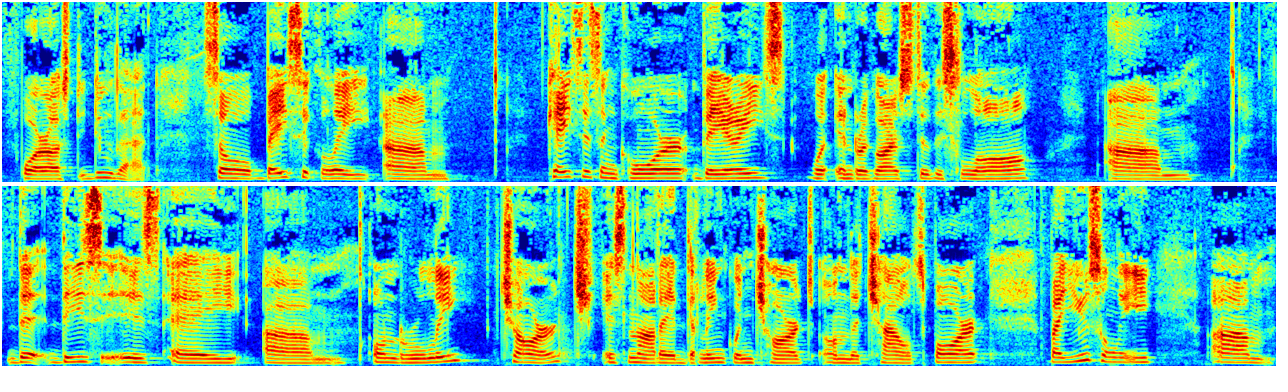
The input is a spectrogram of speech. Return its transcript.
for us to do that. So basically, um, cases in court varies in regards to this law. Um, the, this is a um, unruly charge. It's not a delinquent charge on the child's part, but usually, um,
